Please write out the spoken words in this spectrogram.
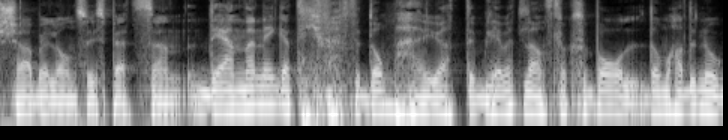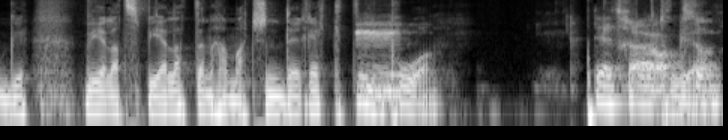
Xabi Alonso i spetsen. Det enda negativa för dem är ju att det blev ett landslagsuppehåll. De hade nog velat spela den här matchen direkt mm. på. Det tror jag också. jag.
